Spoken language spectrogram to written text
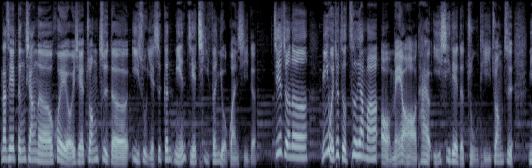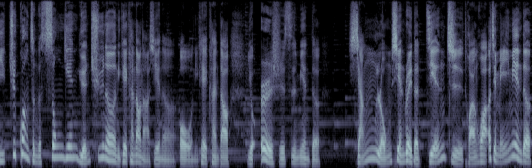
那这些灯箱呢，会有一些装置的艺术，也是跟年节气氛有关系的。接着呢，你以为就只有这样吗？哦，没有哦，它还有一系列的主题装置。你去逛整个松烟园区呢，你可以看到哪些呢？哦，你可以看到有二十四面的祥龙献瑞的剪纸团花，而且每一面的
